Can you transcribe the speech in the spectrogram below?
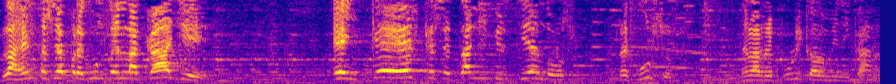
La gente se pregunta en la calle, ¿en qué es que se están invirtiendo los recursos en la República Dominicana?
